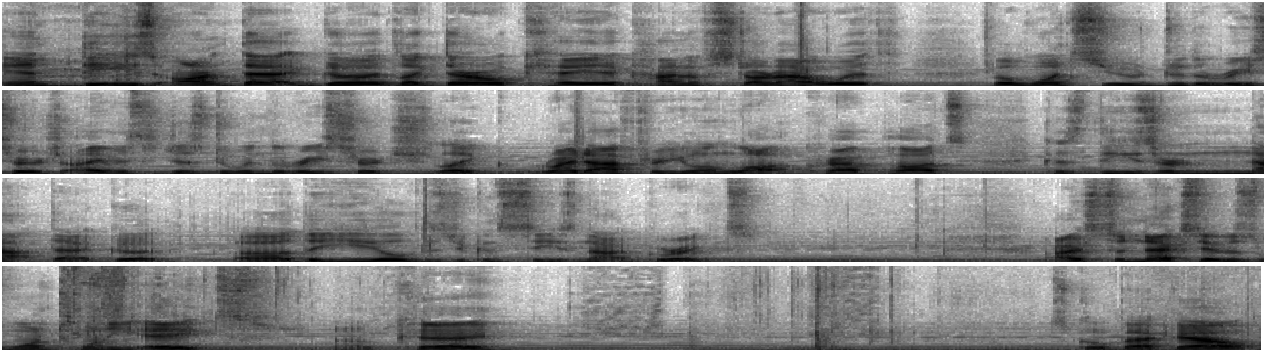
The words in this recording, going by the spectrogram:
And these aren't that good. Like, they're okay to kind of start out with. But once you do the research, I even suggest doing the research like right after you unlock crab pots because these are not that good. Uh, the yield, as you can see, is not great. All right, so next have is 128. Okay. Let's go back out.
